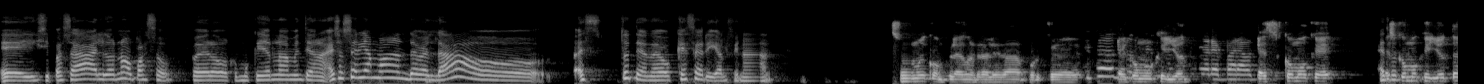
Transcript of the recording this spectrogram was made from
eh, y si pasa algo, no pasó. Pero como que ellos no la mentían. ¿Eso sería amor de verdad o... Es, ¿Tú entiendes? ¿O qué sería al final? Eso es muy complejo en realidad, porque es es como que yo, es como que, es como que yo te,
